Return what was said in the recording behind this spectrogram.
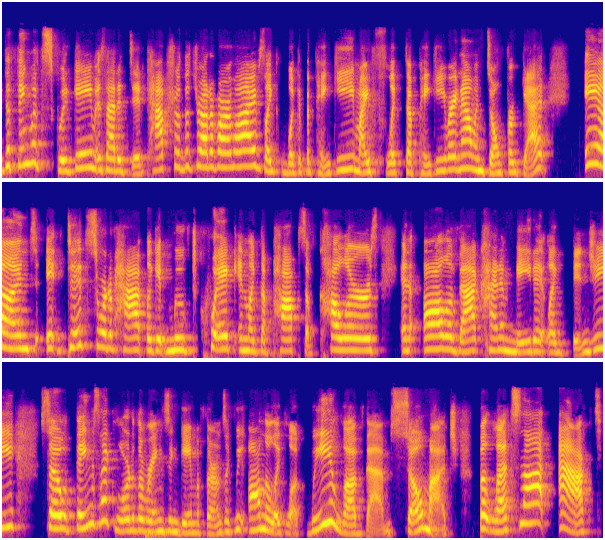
the thing with Squid Game is that it did capture the dread of our lives. Like, look at the pinky, my flicked up pinky right now. And don't forget, and it did sort of have like it moved quick and like the pops of colors and all of that kind of made it like bingy so things like lord of the rings and game of thrones like we all know like look we love them so much but let's not act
